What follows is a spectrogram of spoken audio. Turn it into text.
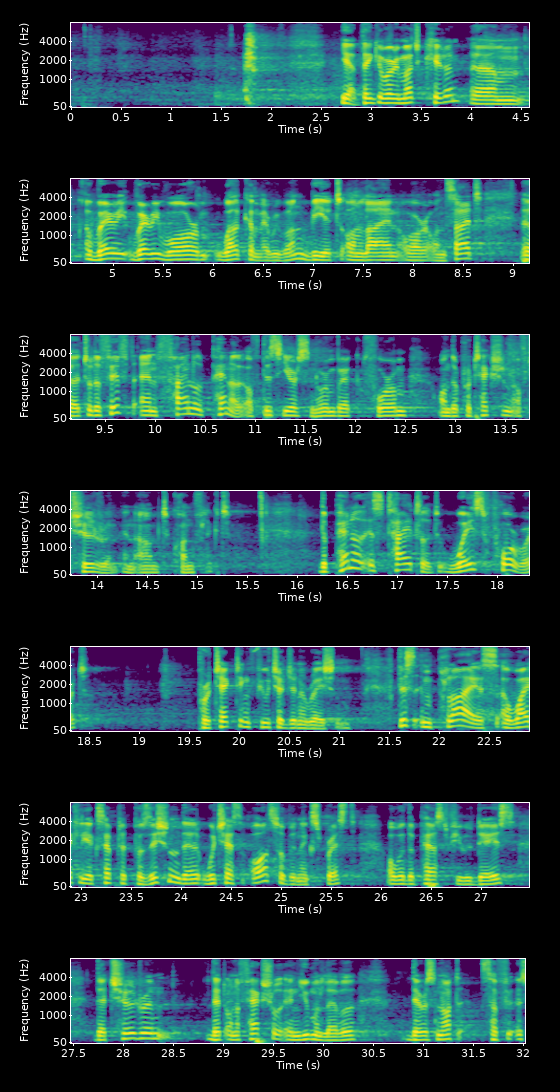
Yeah, thank you very much, Kiran. Um, a very, very warm welcome, everyone, be it online or on site, uh, to the fifth and final panel of this year's Nuremberg Forum on the Protection of Children in Armed Conflict. The panel is titled Ways Forward Protecting Future Generation. This implies a widely accepted position that, which has also been expressed over the past few days that children, that on a factual and human level, there is not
